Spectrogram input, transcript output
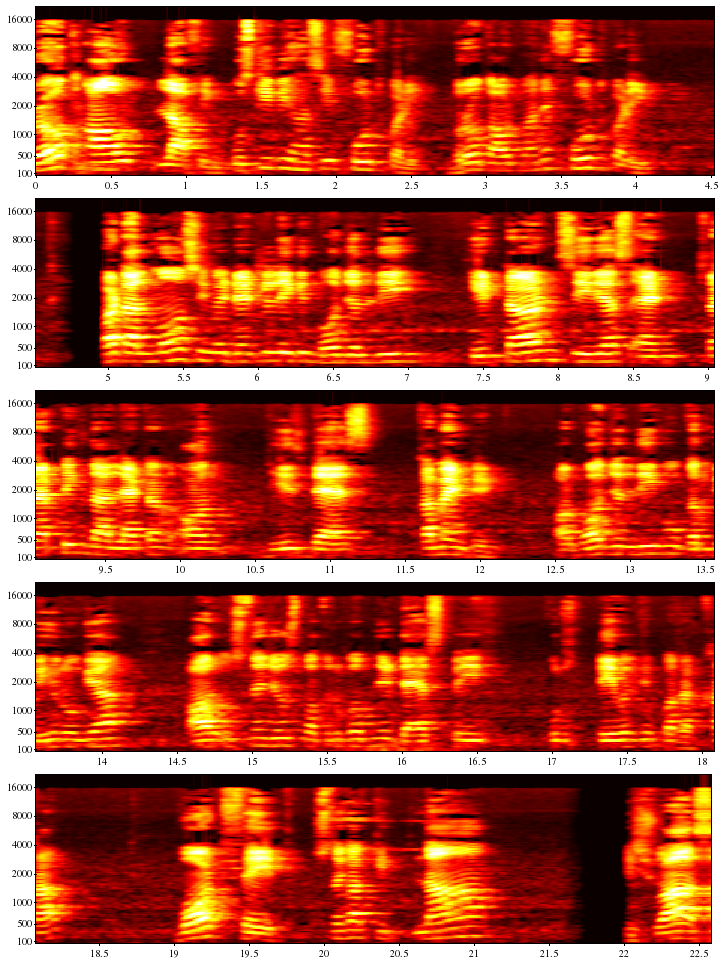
ब्रोक आउट लाफिंग उसकी भी हँसी फूट पड़ी. ब्रोक आउट माने फूट पड़ी. बट ऑलमोस्ट इमीडिएटली लेकिन बहुत जल्दी ही turn serious and tapping the letter on his desk commented और बहुत जल्दी वो गंभीर हो गया और उसने जो उस पत्र को अपनी डेस्क पे टेबल के ऊपर रखा वॉट फेथ उसने कहा, कितना विश्वास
